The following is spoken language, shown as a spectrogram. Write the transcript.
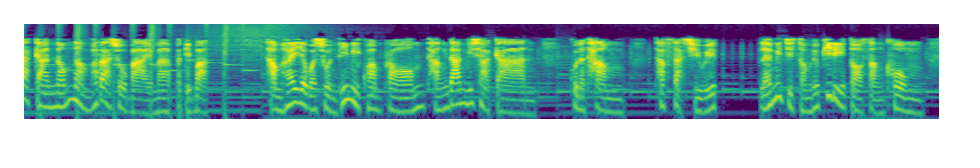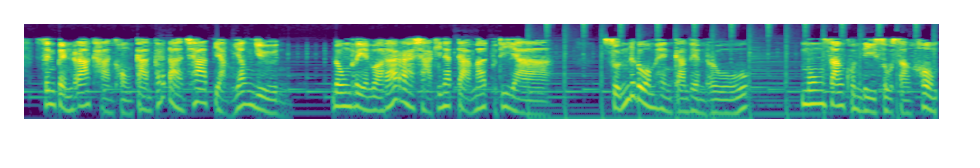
จากการน้อมนำพระราโชบายมาปฏิบัติทำให้เยาวชนที่มีความพร้อมทั้งด้านวิชาการ คุณธรรม ทักษะชีวิต และมีจิตสำนึกที่ดีต่อสังคม ซึ่งเป็นรากฐานของการพัฒนาชาติอย่างยั่งยืน โรงเรียนวารราชาธินัดดามาศวิทยา ศูนย์รวมแห่งการเรียนรู้ มุ่งสร้างคนดีสู่สังคม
